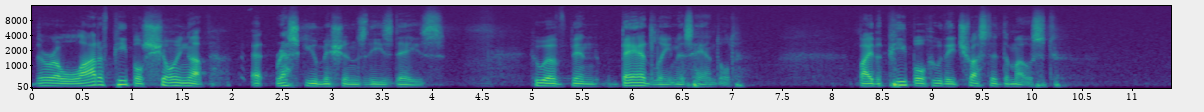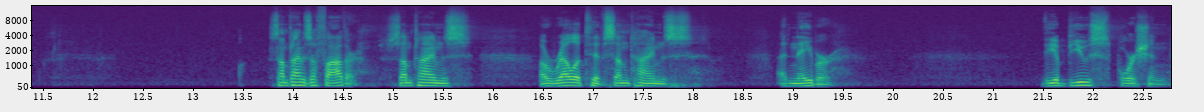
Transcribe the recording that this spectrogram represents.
There are a lot of people showing up at rescue missions these days who have been badly mishandled by the people who they trusted the most. Sometimes a father, sometimes a relative, sometimes a neighbor. The abuse portion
